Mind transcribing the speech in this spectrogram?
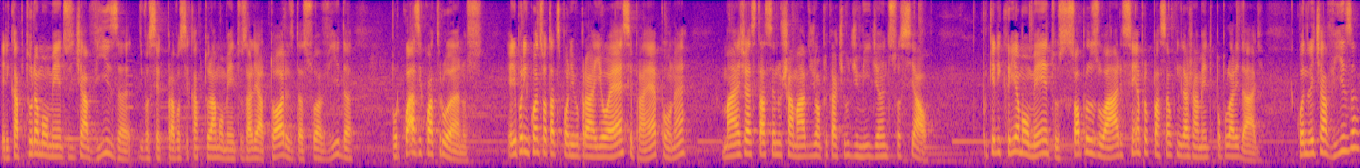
Ele captura momentos e te avisa de você para você capturar momentos aleatórios da sua vida por quase quatro anos. Ele por enquanto só está disponível para iOS, para Apple, né? Mas já está sendo chamado de um aplicativo de mídia antissocial, porque ele cria momentos só para o usuário sem a preocupação com engajamento e popularidade. Quando ele te avisa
